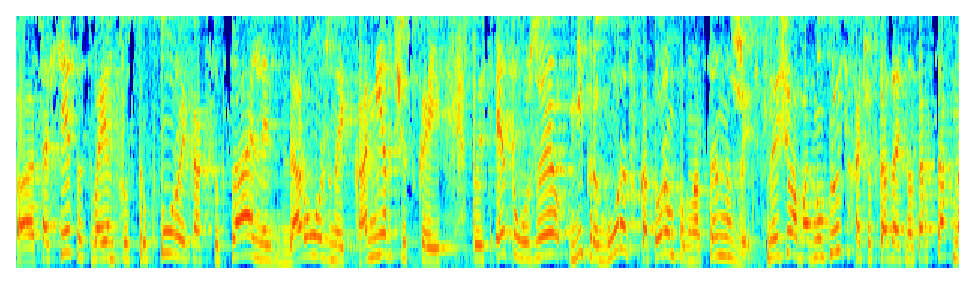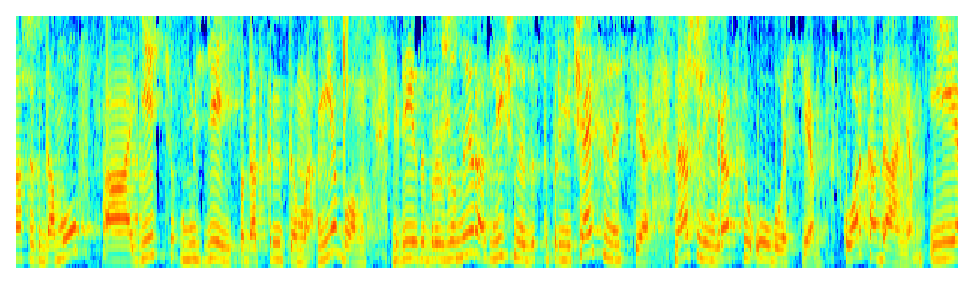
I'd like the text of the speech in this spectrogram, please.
А, со всей со своей инфраструктурой, как социальной, дорожной, коммерческой. То есть это уже микрогород, в котором полноценно жить. Но еще об одном плюсе хочу сказать. На торцах наших домов а, есть музей под открытым небом, где изображены различные достопримечательности нашей Ленинградской области с QR-кодами. И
